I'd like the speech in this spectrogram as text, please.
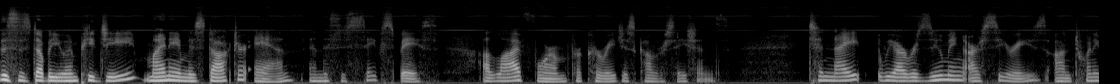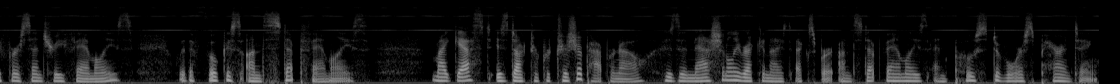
This is WMPG. My name is Dr. Ann, and this is Safe Space, a live forum for courageous conversations. Tonight, we are resuming our series on 21st century families with a focus on step families. My guest is Dr. Patricia Papernow, who's a nationally recognized expert on step families and post divorce parenting.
